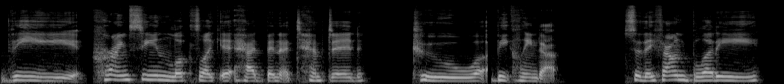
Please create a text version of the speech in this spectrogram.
the crime scene looked like it had been attempted to be cleaned up. So they found bloody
